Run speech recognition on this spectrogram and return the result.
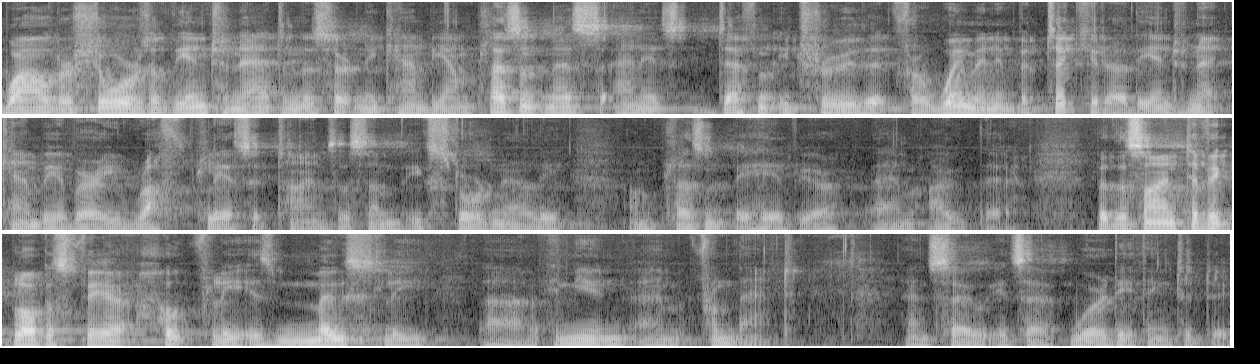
wilder shores of the internet, and there certainly can be unpleasantness, and it's definitely true that for women in particular, the internet can be a very rough place at times. There's some extraordinarily unpleasant behavior um, out there. But the scientific blogosphere, hopefully, is mostly uh, immune um, from that. And so it's a worthy thing to do.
